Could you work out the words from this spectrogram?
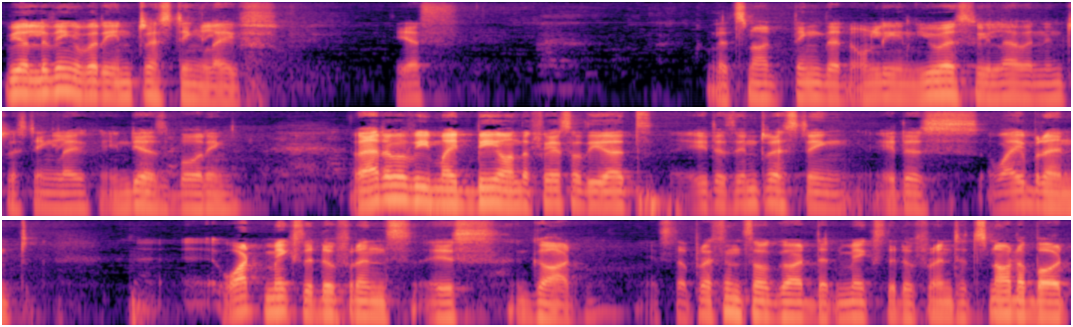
We are living a very interesting life. Yes. Let's not think that only in US we'll have an interesting life. India is boring. Wherever we might be on the face of the earth, it is interesting, it is vibrant. What makes the difference is God. It's the presence of God that makes the difference. It's not about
